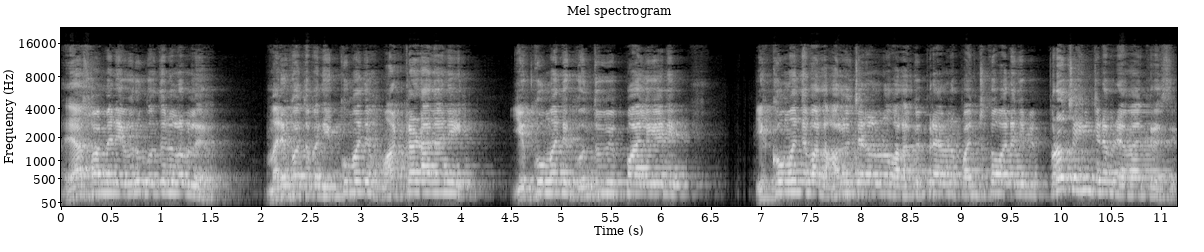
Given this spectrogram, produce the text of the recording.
ప్రజాస్వామ్యాన్ని ఎవరు గొంతు నిలవలేరు మరి కొంతమంది ఎక్కువ మంది మాట్లాడాలని ఎక్కువ మంది గొంతు విప్పాలి అని ఎక్కువ మంది వాళ్ళ ఆలోచనలను వాళ్ళ అభిప్రాయాలను పంచుకోవాలని చెప్పి ప్రోత్సహించడం డెమోక్రసీ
